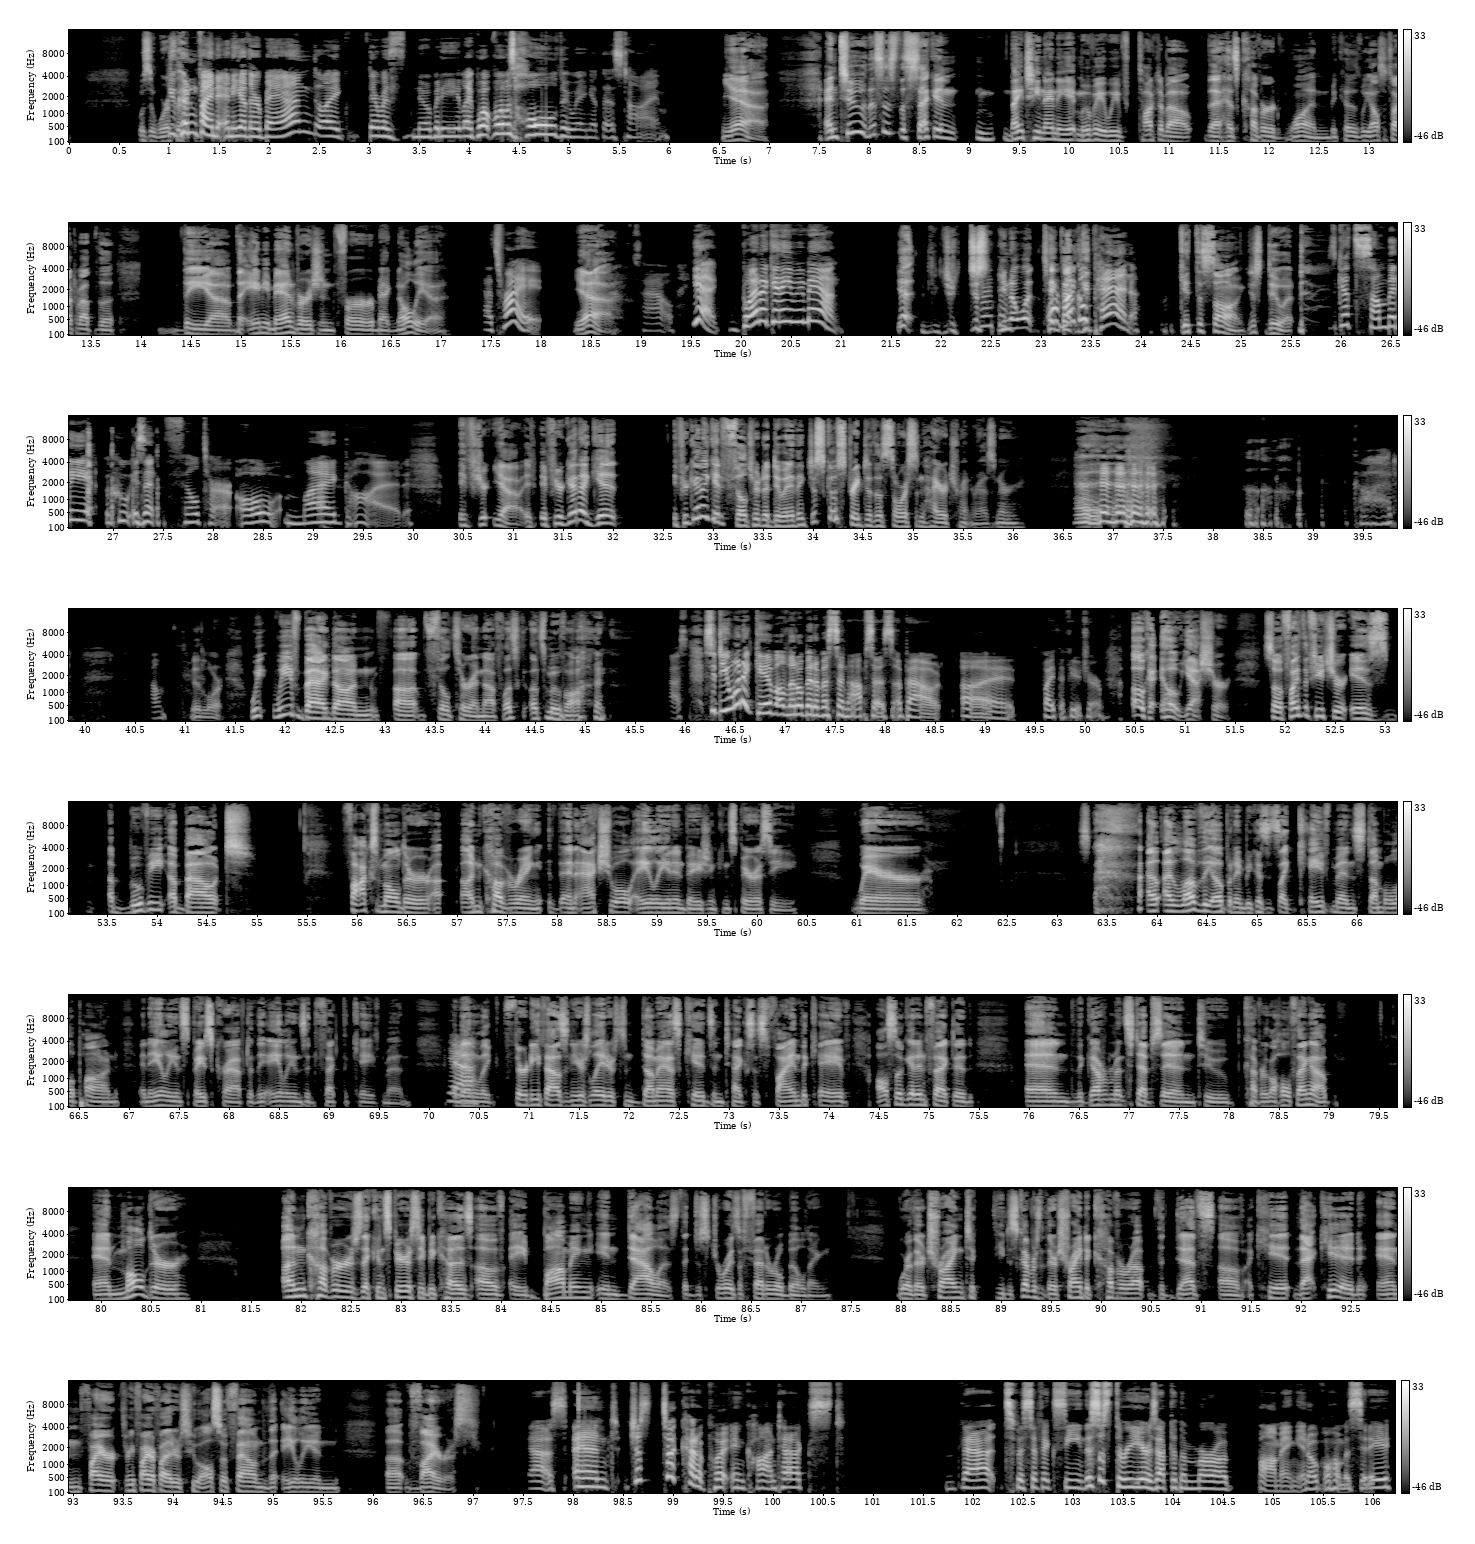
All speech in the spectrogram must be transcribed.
was it worth You it? couldn't find any other band? Like there was nobody like what what was Hole doing at this time? Yeah. And two, this is the second 1998 movie we've talked about that has covered one because we also talked about the the uh the Aimee Mann version for Magnolia. That's right. Yeah. So yeah, why not get Aimee Mann? Yeah, just Right you know what? Take or that Michael get, Penn. get the song. Just do it. Get somebody who isn't filter. Oh my god. If you're yeah, if, if you're gonna get if you're gonna get filtered to do anything, just go straight to the source and hire Trent Reznor. god. Good lord, we we've bagged on uh, filter enough. Let's let's move on. So do you want to give a little bit of a synopsis about uh Fight the Future? Okay. Oh yeah, sure. So Fight the Future is a movie about Fox Mulder uh, uncovering an actual alien invasion conspiracy where I, I love the opening because it's like cavemen stumble upon an alien spacecraft and the aliens infect the cavemen. Yeah. And then like 30,000 years later some dumbass kids in Texas find the cave, also get infected and the government steps in to cover the whole thing up. And Mulder uncovers the conspiracy because of a bombing in Dallas that destroys a federal building where they're trying to he discovers that they're trying to cover up the deaths of a kid that kid and fire three firefighters who also found the alien uh, virus Yes. And just to kind of put in context that specific scene, this is three years after the Murrah bombing in Oklahoma City.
